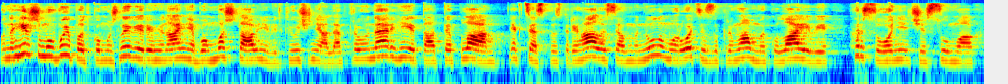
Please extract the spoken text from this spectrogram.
У найгіршому випадку можливі регіональні або масштабні відключення електроенергії та тепла, як це спостерігалося в минулому році, зокрема в Миколаєві, Херсоні чи Сумах.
